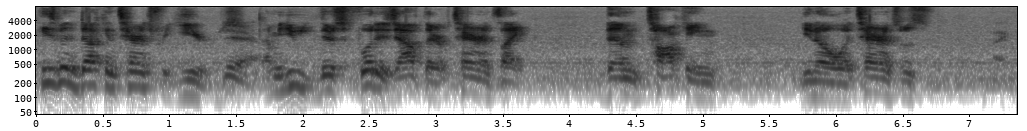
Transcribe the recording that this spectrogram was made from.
he's been ducking Terrence for years. Yeah. I mean, you there's footage out there of Terrence like them talking. You know, when Terrence was, Like,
